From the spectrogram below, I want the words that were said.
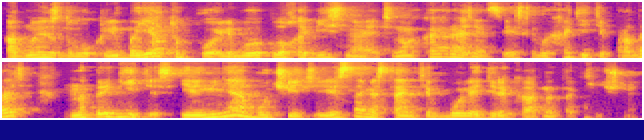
Одно из двух. Либо я тупой, либо вы плохо объясняете. Но какая разница? Если вы хотите продать, напрягитесь. Или меня обучите, или сами станете более деликатно тактичны.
